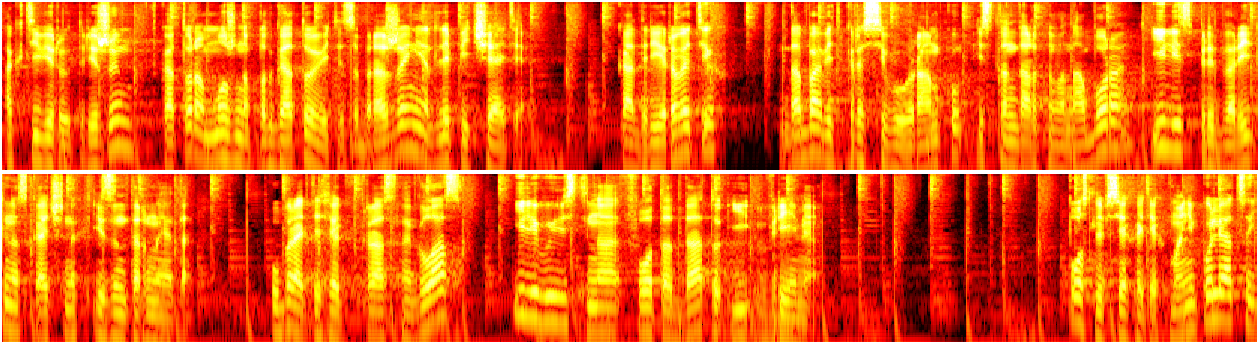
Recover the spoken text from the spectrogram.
активирует режим, в котором можно подготовить изображения для печати, кадрировать их, добавить красивую рамку из стандартного набора или из предварительно скачанных из интернета, убрать эффект красных глаз или вывести на фото дату и время. После всех этих манипуляций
